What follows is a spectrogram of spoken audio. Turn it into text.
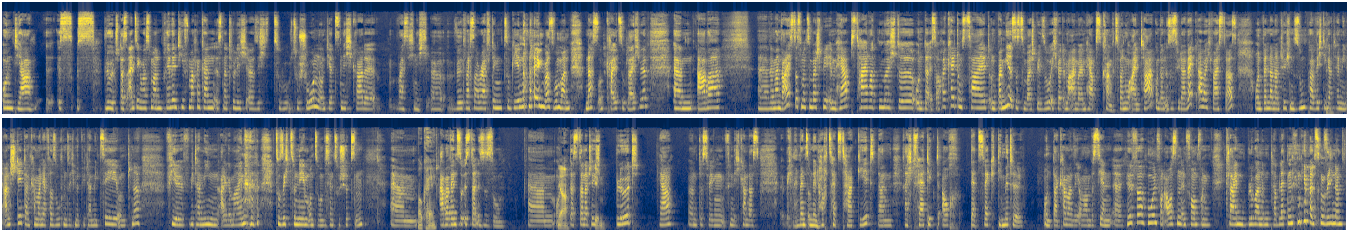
Und ja, ist, ist blöd. Das Einzige, was man präventiv machen kann, ist natürlich, äh, sich zu, zu schonen und jetzt nicht gerade, weiß ich nicht, äh, Wildwasser-Rafting zu gehen oder irgendwas, wo man nass und kalt zugleich wird. Ähm, aber wenn man weiß, dass man zum Beispiel im Herbst heiraten möchte und da ist auch Erkältungszeit und bei mir ist es zum Beispiel so, ich werde immer einmal im Herbst krank. Zwar nur einen Tag und dann ist es wieder weg, aber ich weiß das. Und wenn dann natürlich ein super wichtiger Termin ansteht, dann kann man ja versuchen, sich mit Vitamin C und ne, viel Vitaminen allgemein zu sich zu nehmen und so ein bisschen zu schützen. Ähm, Okay. aber wenn es so ist, dann ist es so. Ähm, und Ja, das ist dann natürlich eben. blöd, ja. Und deswegen finde ich, kann das, ich meine, wenn es um den Hochzeitstag geht, dann rechtfertigt auch der Zweck die Mittel. Und da kann man sich auch mal ein bisschen äh, Hilfe holen von außen in Form von kleinen blubbernden Tabletten, die man zu sich nimmt.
